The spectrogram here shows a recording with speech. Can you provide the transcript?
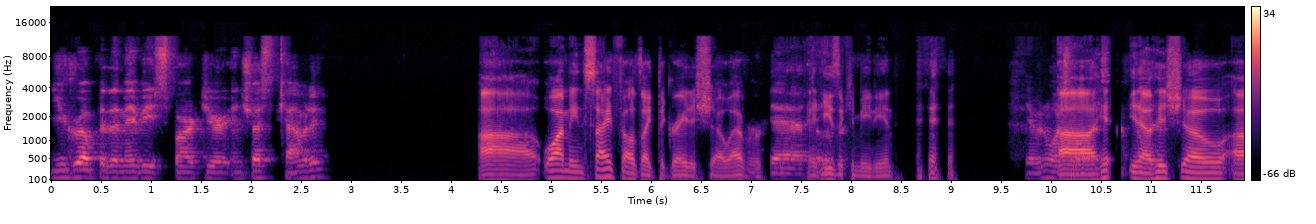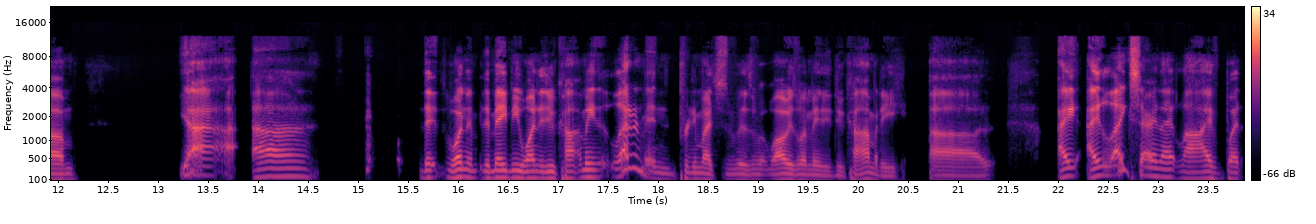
you grew up with that maybe sparked your interest in comedy? Uh well, I mean, Seinfeld's like the greatest show ever. Yeah. And totally. he's a comedian. Yeah, been watching. Uh, his, you know his show. Um, yeah. Uh, that one that made me want to do. Com- I mean, Letterman pretty much was always wanted me to do comedy. Uh, I I like Saturday Night Live, but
